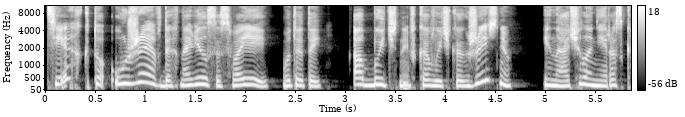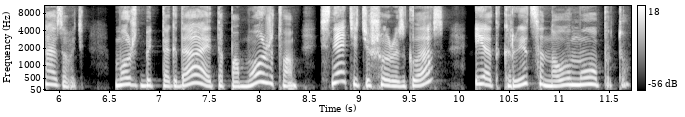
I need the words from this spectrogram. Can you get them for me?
тех, кто уже вдохновился своей вот этой обычной в кавычках жизнью и начал о ней рассказывать. Может быть, тогда это поможет вам снять эти шоры с глаз и открыться новому опыту.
